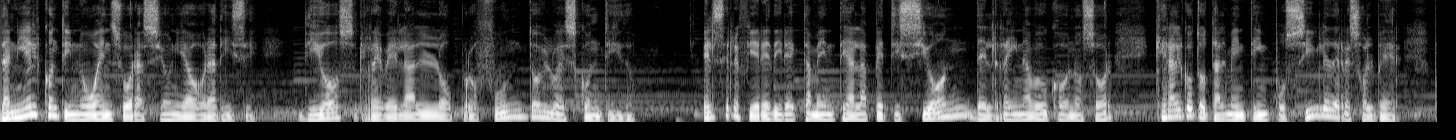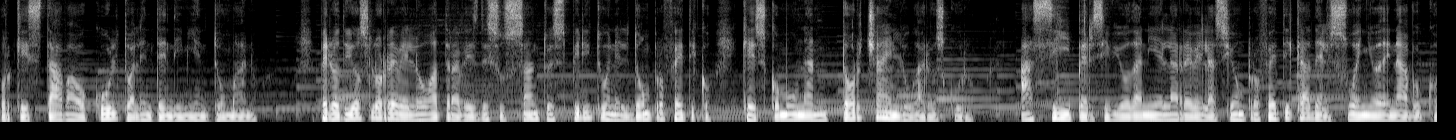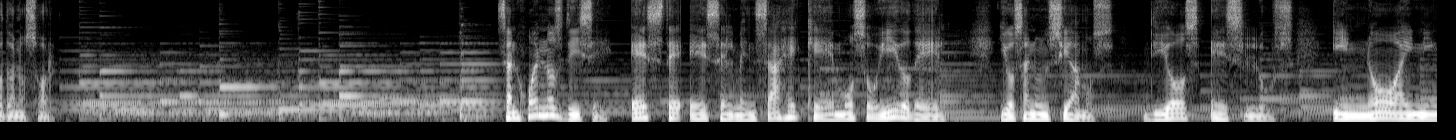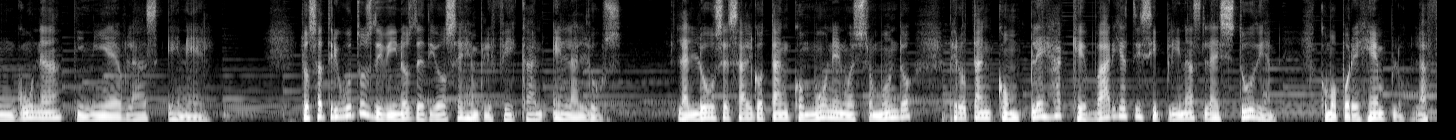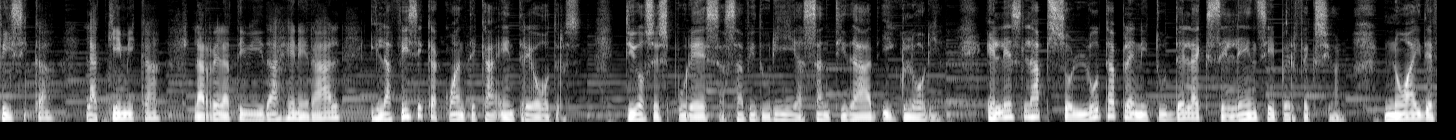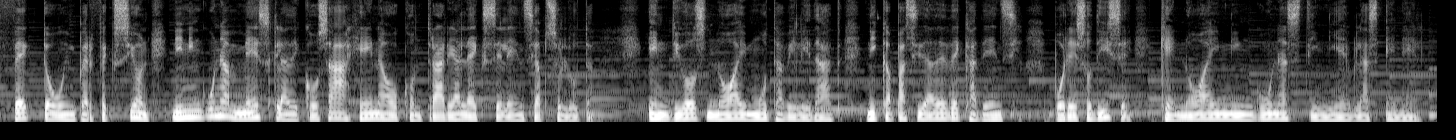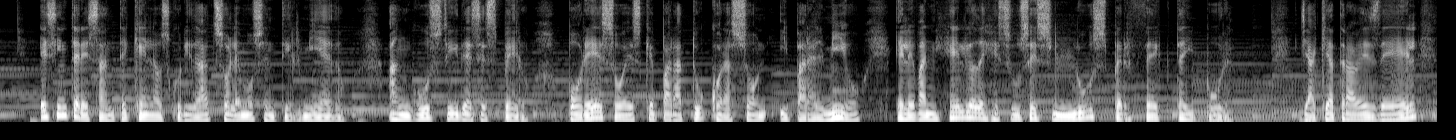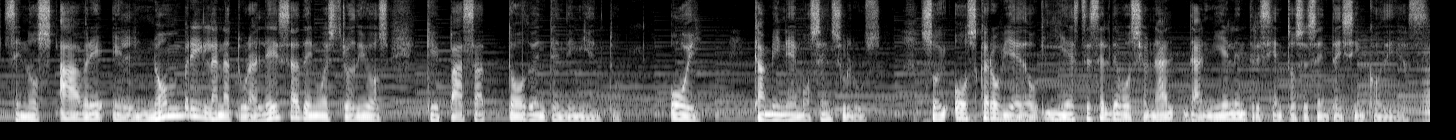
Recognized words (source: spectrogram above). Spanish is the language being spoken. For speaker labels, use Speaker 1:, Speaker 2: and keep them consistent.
Speaker 1: Daniel continúa en su oración y ahora dice, Dios revela lo profundo y lo escondido. Él se refiere directamente a la petición del rey Nabucodonosor, que era algo totalmente imposible de resolver porque estaba oculto al entendimiento humano. Pero Dios lo reveló a través de su Santo Espíritu en el don profético, que es como una antorcha en lugar oscuro. Así percibió Daniel la revelación profética del sueño de Nabucodonosor. San Juan nos dice, este es el mensaje que hemos oído de él y os anunciamos, Dios es luz y no hay ninguna tinieblas en él. Los atributos divinos de Dios se ejemplifican en la luz. La luz es algo tan común en nuestro mundo, pero tan compleja que varias disciplinas la estudian como por ejemplo la física, la química, la relatividad general y la física cuántica, entre otras. Dios es pureza, sabiduría, santidad y gloria. Él es la absoluta plenitud de la excelencia y perfección. No hay defecto o imperfección, ni ninguna mezcla de cosa ajena o contraria a la excelencia absoluta. En Dios no hay mutabilidad ni capacidad de decadencia, por eso dice que no hay ningunas tinieblas en Él. Es interesante que en la oscuridad solemos sentir miedo, angustia y desespero. Por eso es que para tu corazón y para el mío, el Evangelio de Jesús es luz perfecta y pura, ya que a través de él se nos abre el nombre y la naturaleza de nuestro Dios que pasa todo entendimiento. Hoy, caminemos en su luz. Soy Óscar Oviedo y este es el devocional Daniel en 365 días.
